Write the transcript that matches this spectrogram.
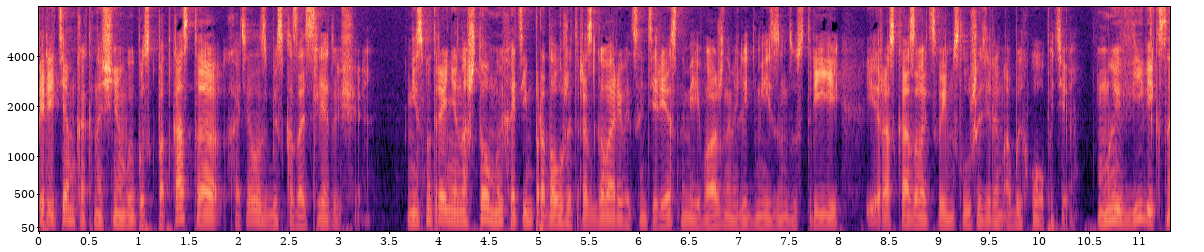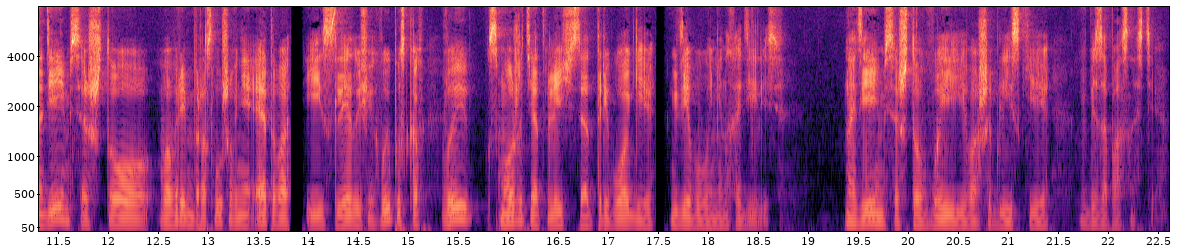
Перед тем, как начнем выпуск подкаста, хотелось бы сказать следующее. Несмотря ни на что, мы хотим продолжить разговаривать с интересными и важными людьми из индустрии и рассказывать своим слушателям об их опыте. Мы в Vivix надеемся, что во время прослушивания этого и следующих выпусков вы сможете отвлечься от тревоги, где бы вы ни находились. Надеемся, что вы и ваши близкие в безопасности.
